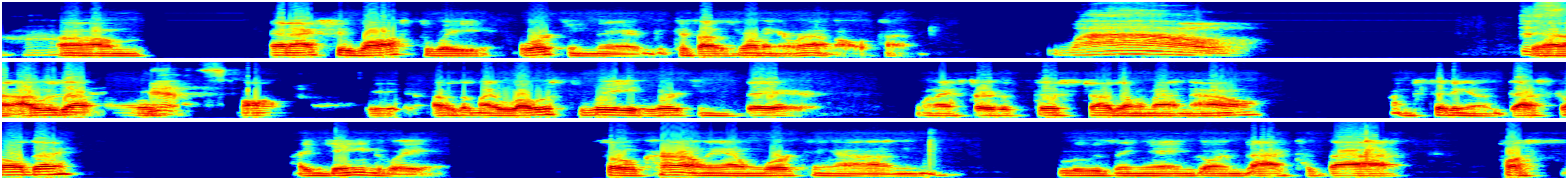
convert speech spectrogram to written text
Uh-huh. Um, and I actually lost weight working there because I was running around all the time. wow This- Yeah, I was at my yes small. I was at my lowest weight working there when I started this job that I'm at now. I'm sitting at a desk all day. I gained weight, so currently I'm working on losing it and going back to that. Plus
